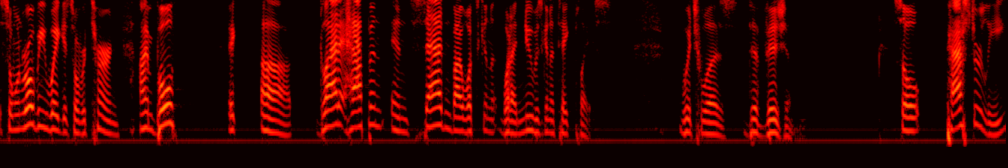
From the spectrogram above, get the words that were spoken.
so when Roe v. Wade gets overturned, I'm both uh, glad it happened and saddened by what's gonna what I knew was gonna take place, which was division. So Pastor Lee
